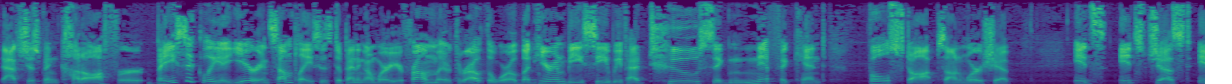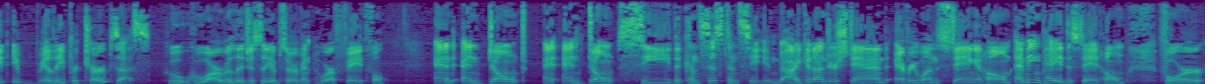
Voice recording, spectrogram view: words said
that's just been cut off for basically a year in some places, depending on where you're from uh, throughout the world. But here in BC, we've had two significant full stops on worship it's it's just it, it really perturbs us who who are religiously observant, who are faithful, and and don't and, don't see the consistency. And I could understand everyone staying at home and being paid to stay at home for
